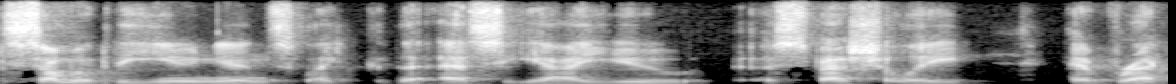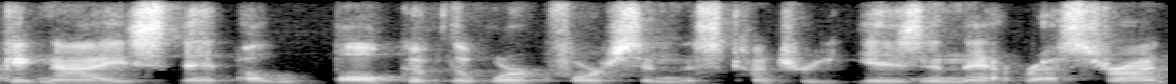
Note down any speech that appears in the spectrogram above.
some of the unions, like the SEIU especially, have recognized that a bulk of the workforce in this country is in that restaurant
